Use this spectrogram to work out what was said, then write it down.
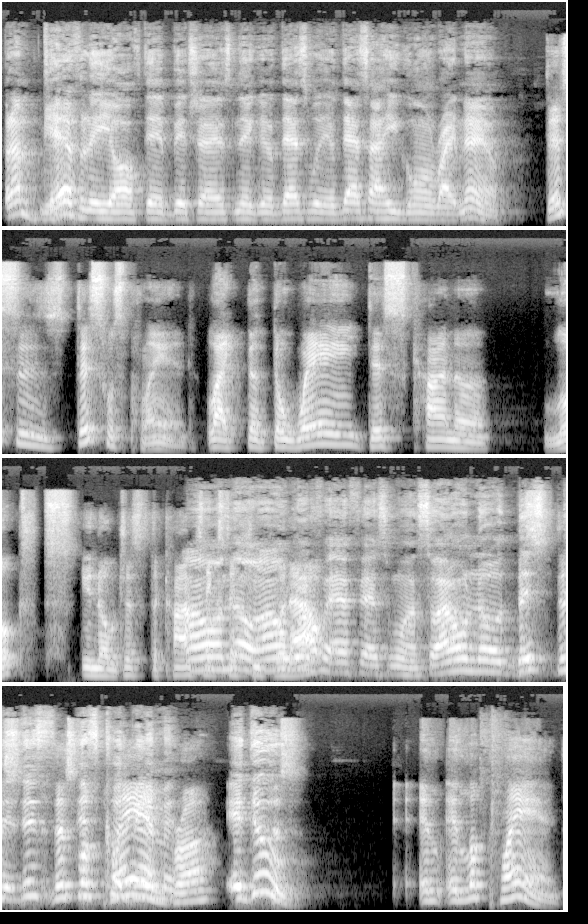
but i'm Yeah. definitely off that bitch ass nigga if that's what if that's how he going right now this is this was planned. Like the the way this kind of looks, you know, just the context that you put out. for FS1, so I don't know. This This this this this, this, looked could be a planned, bruh. It do. This- It, it looked planned.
